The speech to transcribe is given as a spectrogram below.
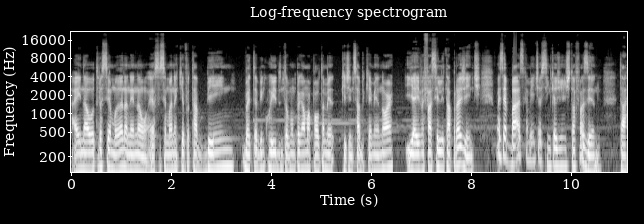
Aí na outra semana, né? Não, essa semana aqui eu vou estar tá bem. Vai estar bem corrido, então vamos pegar uma pauta que a gente sabe que é menor. E aí vai facilitar pra gente. Mas é basicamente assim que a gente está fazendo, tá?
